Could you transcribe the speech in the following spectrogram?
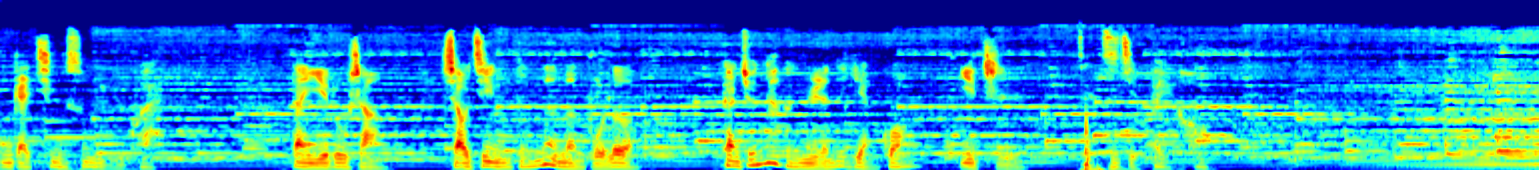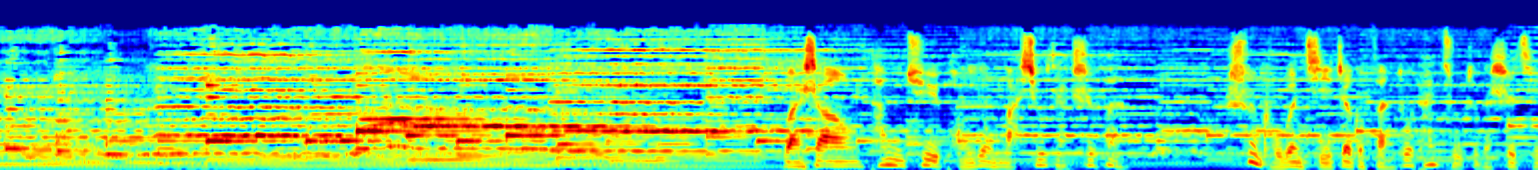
应该轻松愉快，但一路上，小静都闷闷不乐，感觉那个女人的眼光一直在自己背后。晚上，他们去朋友马修家吃饭，顺口问起这个反堕胎组织的事情。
